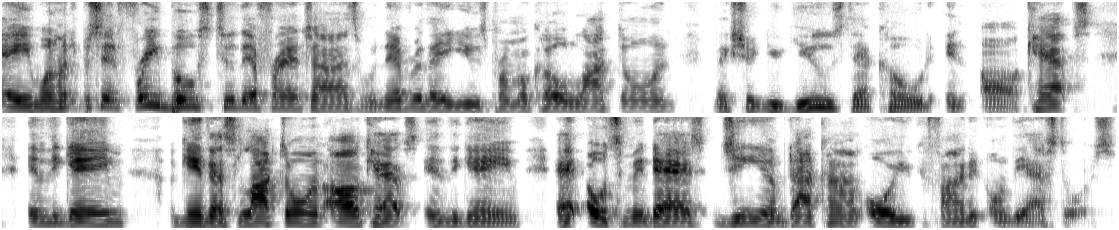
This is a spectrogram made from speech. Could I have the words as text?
a 100% free boost to their franchise whenever they use promo code locked on. Make sure you use that code in all caps in the game. Again, that's locked on all caps in the game at ultimate-gm.com or you can find it on the app stores.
